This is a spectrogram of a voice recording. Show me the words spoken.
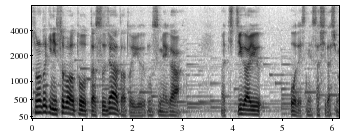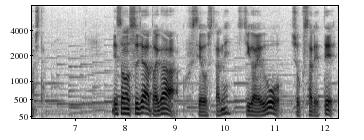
その時にそばを通ったスジャータという娘がま父がゆをですね差し出しました。でそのスジャータが伏せをしたね父がゆを食されて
